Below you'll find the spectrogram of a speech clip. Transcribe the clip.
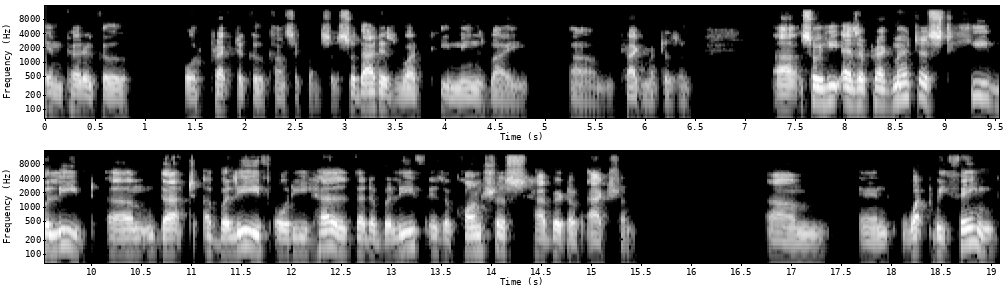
empirical or practical consequences. So that is what he means by um, pragmatism. Uh, so he, as a pragmatist, he believed um, that a belief, or he held that a belief is a conscious habit of action. Um, and what we think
